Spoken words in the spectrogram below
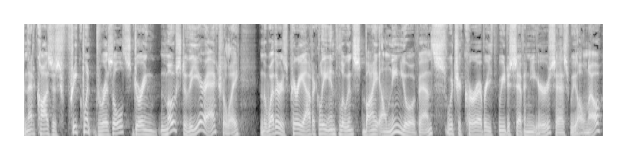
and that causes frequent drizzles during most of the year, actually. And the weather is periodically influenced by El Nino events, which occur every three to seven years, as we all know.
